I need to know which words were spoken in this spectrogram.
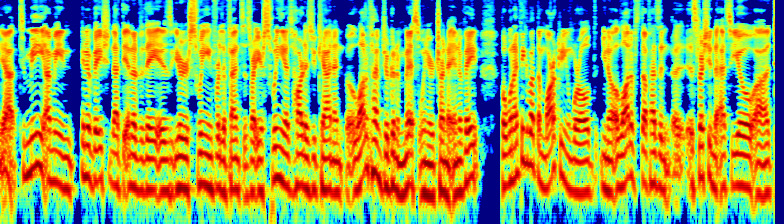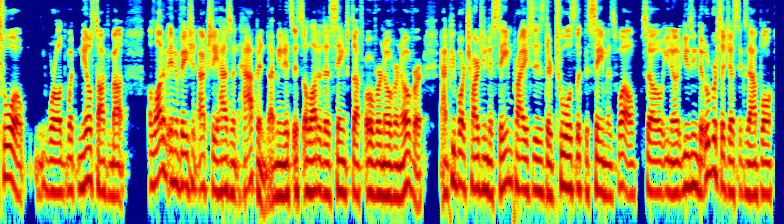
Yeah, to me, I mean, innovation at the end of the day is you're swinging for the fences, right? You're swinging as hard as you can. And a lot of times you're going to miss when you're trying to innovate. But when I think about the marketing world, you know, a lot of stuff hasn't, uh, especially in the SEO uh, tool world, what Neil's talking about, a lot of innovation actually hasn't happened. I mean, it's, it's a lot of the same stuff over and over and over. And people are charging the same prices. Their tools look the same as well. So, you know, using the Ubersuggest example,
